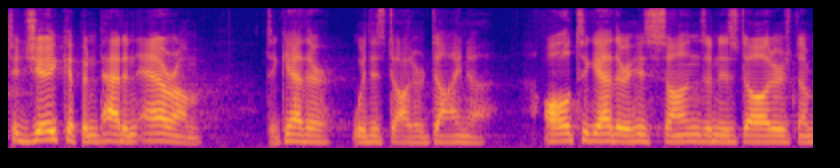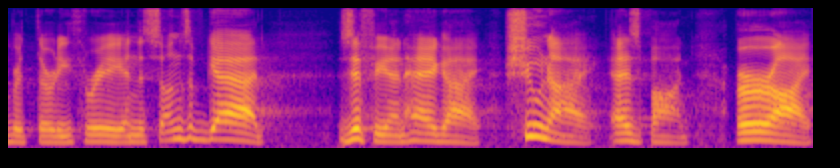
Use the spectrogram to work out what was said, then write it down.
to Jacob in Paddan Aram together with his daughter Dinah. Altogether, his sons and his daughters numbered 33. And the sons of Gad, Ziphi and Haggai, Shunai, Ezbon, Uri,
